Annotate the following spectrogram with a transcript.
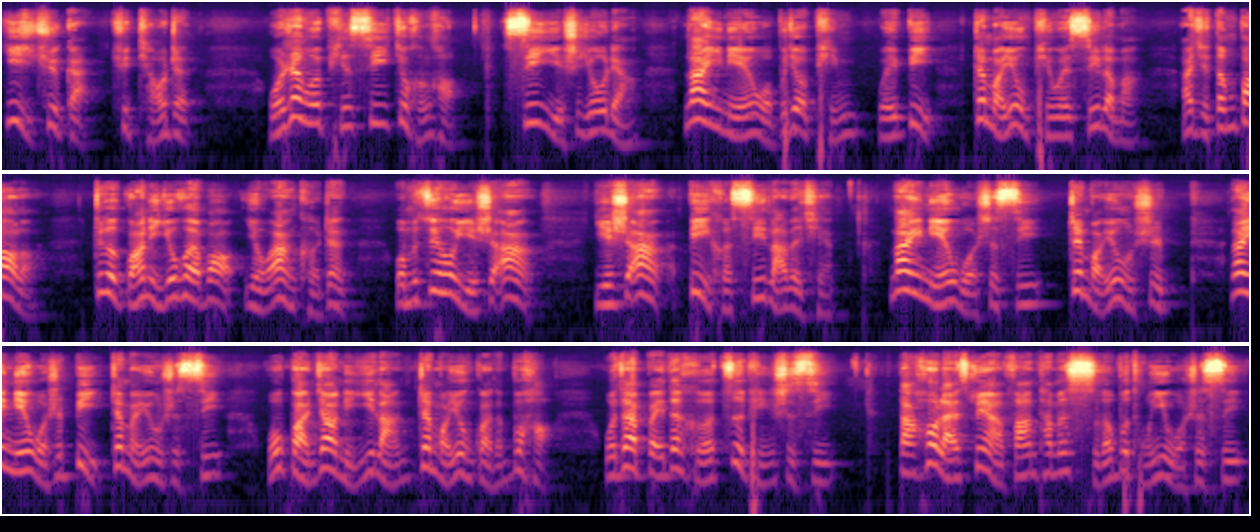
一起去改去调整。我认为评 C 就很好，C 也是优良。那一年我不就评为 B，正宝用评为 C 了吗？而且登报了，这个管理优化报有案可证。我们最后也是按也是按 B 和 C 拿的钱。那一年我是 C，正宝用是那一年我是 B，正宝用是 C。我管教李一郎，正宝用管得不好。我在北戴河自评是 C，但后来孙亚芳他们死都不同意我是 C，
